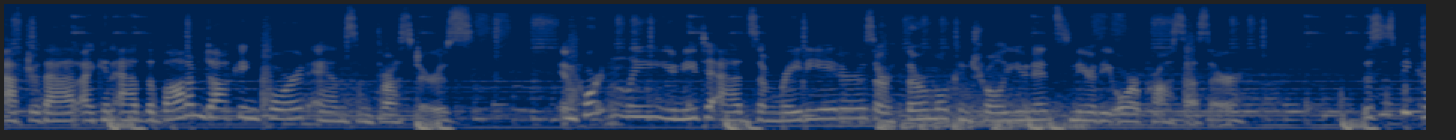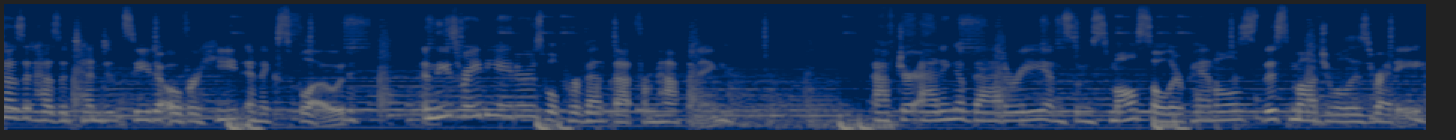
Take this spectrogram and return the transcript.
After that, I can add the bottom docking port and some thrusters. Importantly, you need to add some radiators or thermal control units near the ore processor. This is because it has a tendency to overheat and explode, and these radiators will prevent that from happening. After adding a battery and some small solar panels, this module is ready.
